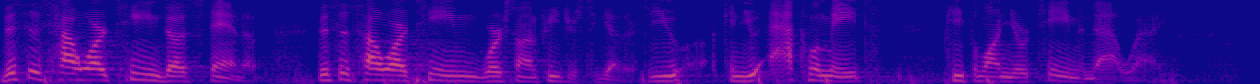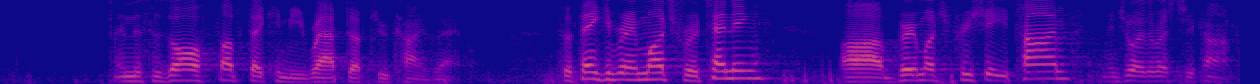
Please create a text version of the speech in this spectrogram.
this is how our team does stand up? This is how our team works on features together. Do you, can you acclimate people on your team in that way? And this is all stuff that can be wrapped up through Kaizen. So thank you very much for attending. Uh, very much appreciate your time and enjoy the rest of your conference.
